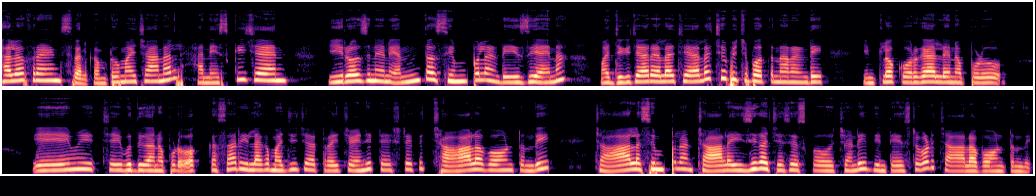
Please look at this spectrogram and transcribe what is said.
Hello friends welcome to my channel Honey's kitchen. ఈరోజు నేను ఎంత సింపుల్ అండ్ ఈజీ అయినా మజ్జిగ చారు ఎలా చేయాలో చూపించిపోతున్నానండి ఇంట్లో కూరగాయలు లేనప్పుడు ఏమి చేయబుద్ది కానప్పుడు ఒక్కసారి ఇలాగ మజ్జిగ చారు ట్రై చేయండి. టేస్ట్ అయితే చాలా బాగుంటుంది. చాలా సింపుల్ అండ్ చాలా ఈజీగా చేసేసుకోవచ్చు అండి దీని టేస్ట్ కూడా చాలా బాగుంటుంది.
